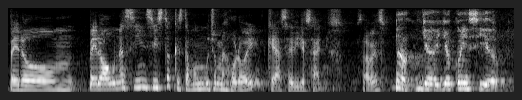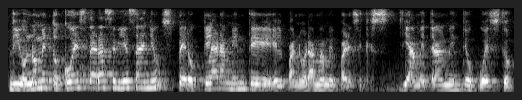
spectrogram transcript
Pero, pero aún así insisto que estamos mucho mejor hoy que hace 10 años sabes? No, yo, yo coincido. Digo, no me tocó estar hace 10 años, pero claramente el panorama me parece que es diametralmente opuesto.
